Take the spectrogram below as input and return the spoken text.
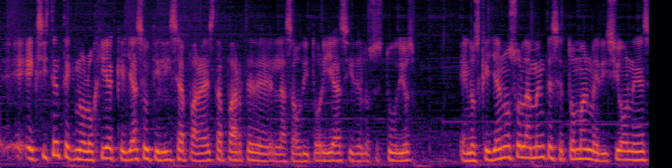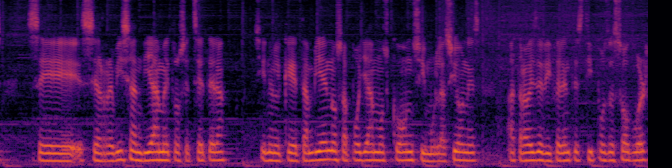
eh, existe tecnología que ya se utiliza para esta parte de las auditorías y de los estudios, en los que ya no solamente se toman mediciones se, revisan diámetros, etcétera, sino el que también nos apoyamos con simulaciones a través de diferentes tipos de software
